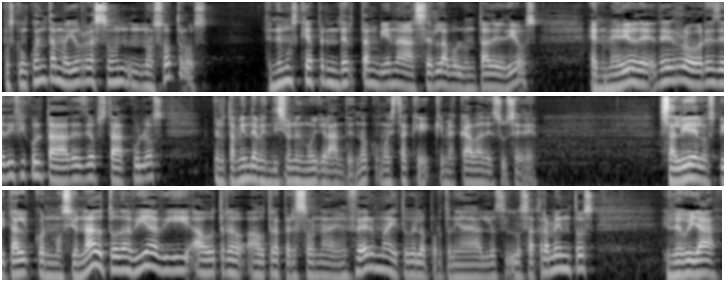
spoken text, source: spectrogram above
pues con cuánta mayor razón nosotros tenemos que aprender también a hacer la voluntad de Dios, en medio de, errores, de dificultades, de obstáculos, pero también de bendiciones muy grandes, ¿no? Como esta que, me acaba de suceder. Salí del hospital conmocionado, todavía vi a otra, a otra persona enferma y tuve la oportunidad de dar los, los sacramentos y luego ya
